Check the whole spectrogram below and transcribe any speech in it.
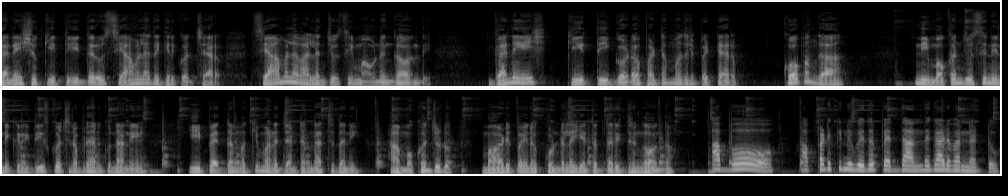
గణేష్ కీర్తి ఇద్దరూ శ్యామల దగ్గరికి వచ్చారు. శ్యామల వాళ్ళని చూసి మౌనంగా ఉంది. గణేష్ కీర్తి గొడవ పడ్డం మొదలుపెట్టారు. కోపంగా నీ ముఖం చూసి నేను ఇక్కడికి తీసుకొచ్చినప్పుడే అనుకున్నానే ఈ పెద్దమ్మకి మన జంట నచ్చదని. ఆ ముఖం చూడు మాడిపోయిన కుండల ఎంత దరిద్రంగా ఉందో. అబ్బో అప్పటికి నువ్వేదో పెద్ద అందగాడివన్నట్టు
